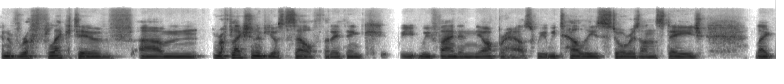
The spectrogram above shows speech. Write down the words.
kind of reflective um, reflection of yourself that I think we, we find in the opera house. We, we tell these stories on stage, like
